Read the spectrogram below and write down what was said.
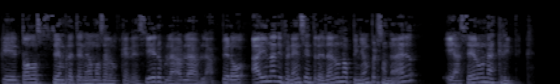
que todos siempre tenemos algo que decir, bla, bla, bla. Pero hay una diferencia entre dar una opinión personal y hacer una crítica.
